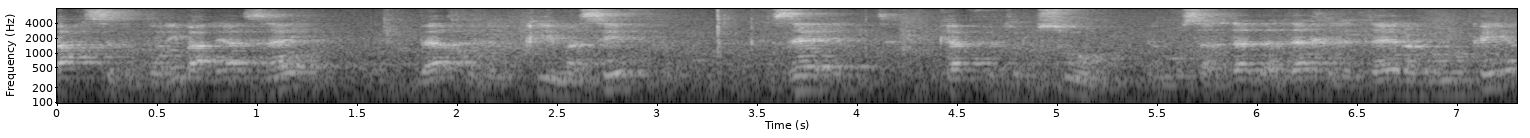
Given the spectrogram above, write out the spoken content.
بحسب الضريبة عليها إزاي؟ باخد القيمة سيف زائد كافة الرسوم المسددة داخل الدائرة الجمركية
